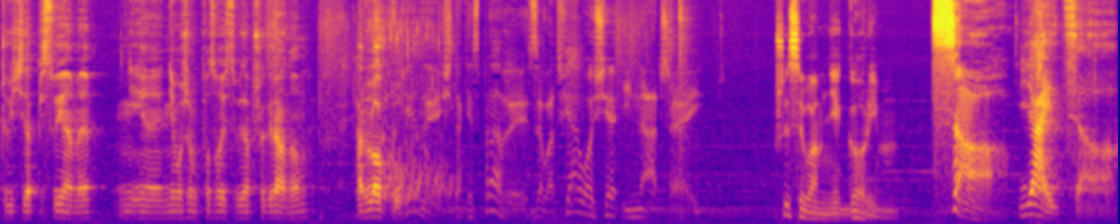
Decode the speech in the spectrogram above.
Oczywiście zapisujemy. Nie, nie możemy pozwolić sobie na przegraną. Harloku, Kiedyś takie sprawy załatwiało się inaczej. Przysyła mnie Gorim. Co? jajco.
